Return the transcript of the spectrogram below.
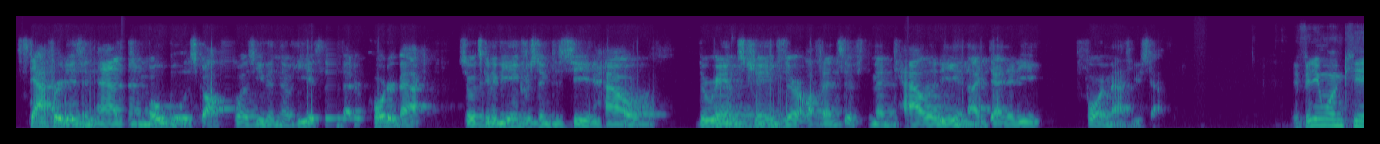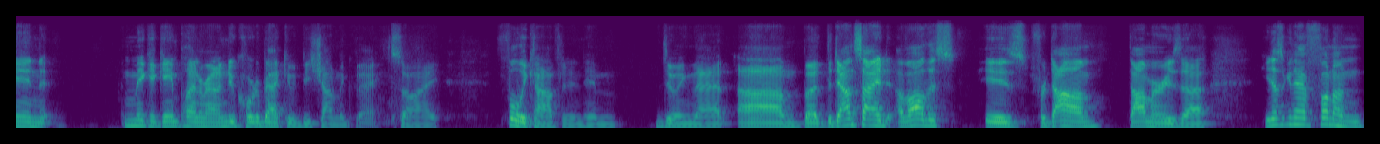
Stafford isn't as mobile as Goff was, even though he is the better quarterback. So it's going to be interesting to see how the Rams change their offensive mentality and identity for Matthew Stafford. If anyone can make a game plan around a new quarterback, it would be Sean McVay. So I fully confident in him doing that. Um, but the downside of all this is for Dom Dahmer is uh he doesn't get to have fun on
